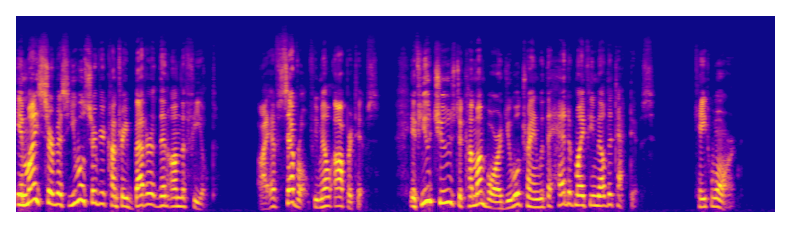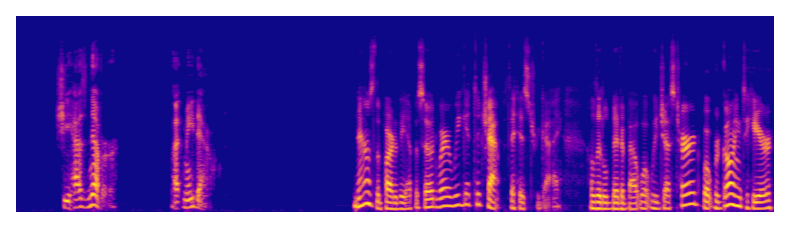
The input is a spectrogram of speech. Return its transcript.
In my service, you will serve your country better than on the field. I have several female operatives. If you choose to come on board, you will train with the head of my female detectives, Kate Warne. She has never let me down. Now's the part of the episode where we get to chat with the history guy. A little bit about what we just heard, what we're going to hear,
